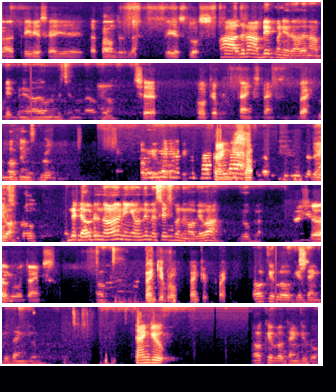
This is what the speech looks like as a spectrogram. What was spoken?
லாஸ்ட் ப்ரீவியஸ் தப்பா வந்ததுல ப்ரீவியஸ் க்ளோஸ் ஆ அதை நான் அப்டேட் பண்ணிடுறேன். அதை நான் அப்டேட் பண்ணிடுறேன். அது ஒன்றும் பிரச்சனை இல்லை. ஓகேவா சரி. Okay bro thanks thanks bye ரொம்ப தேங்க்ஸ் ப்ரோ ஓகே ஓகே தெளிவா. எந்த டவுட் இருந்தாலும் நீங்க வந்து மெசேஜ் பண்ணுங்க ஓகேவா குரூப்ல sure bro thanks okay thank you bro thank you bye okay bro okay thank you thank you thank you okay bro thank you bro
